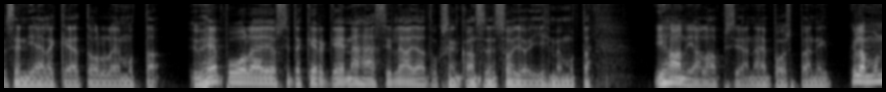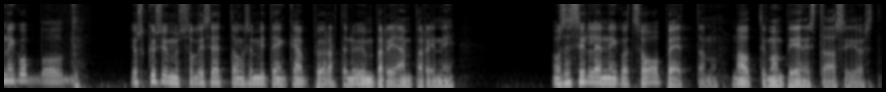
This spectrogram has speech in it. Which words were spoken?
sen jälkeen ja tolleen, mutta yhden puoleen, jos sitä kerkee nähdä sille ajatuksen kanssa, niin se on jo ihme, mutta ihania lapsia ja näin poispäin, niin kyllä mun niinku, jos kysymys oli se, että onko se mitenkään pyörähtänyt ympäri ämpäri, niin on se silleen, niin kuin, että se on opettanut nauttimaan pienistä asioista.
